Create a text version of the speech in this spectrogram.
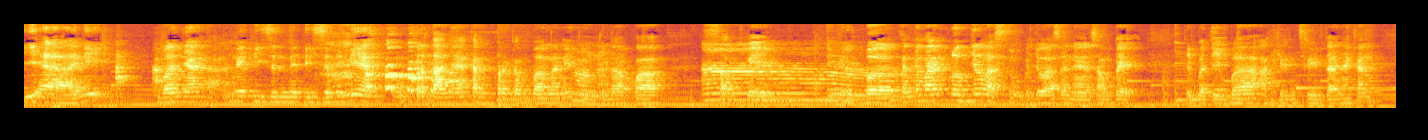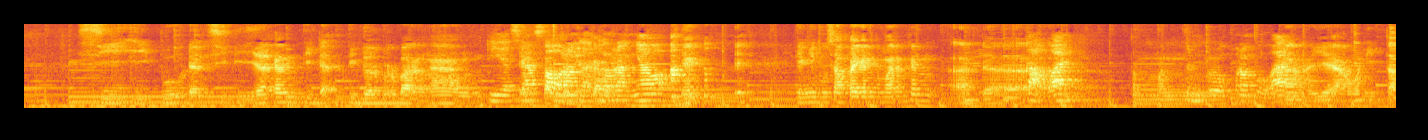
Iya ini banyak netizen netizen ini yang mempertanyakan perkembangan itu. Kenapa sampai Ah. digerebek kan kemarin belum jelas tuh penjelasannya. Sampai tiba-tiba akhir ceritanya kan si ibu dan si dia kan tidak tidur berbarengan Yang siapa orang di nggak ada orangnya kok. yang eh, yang ibu sampaikan kemarin kan ada Kawan. temen Cemburu perempuan. ah iya wanita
